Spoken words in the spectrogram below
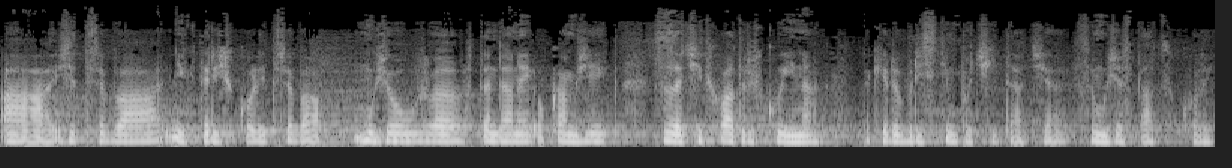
a že třeba některé školy třeba můžou v ten daný okamžik se začít chovat trošku jinak. Tak je dobrý s tím počítat, že se může stát cokoliv.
